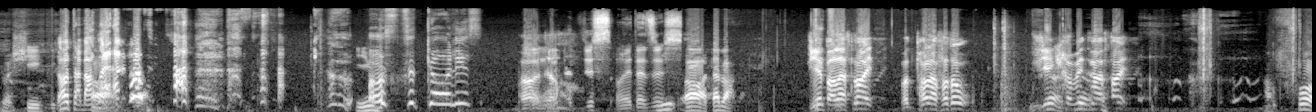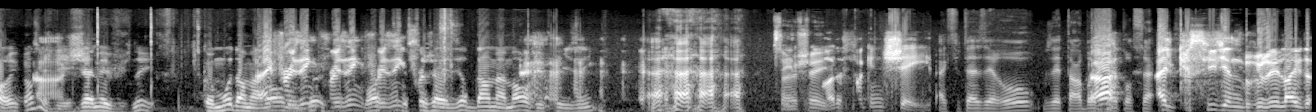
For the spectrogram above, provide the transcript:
Va chier. Oh, tabarnak! Où? Oh, c'est une calice! Ah on est non. à 10. On est à 10. Ah, tabac. Viens par la fenêtre. Va te prendre la photo. Viens crever devant la fenêtre. Enfoiré, comment ça je l'ai jamais vu venir? En tout cas, moi, dans ma Hey, mort. freezing, gars, freezing, ouais, freezing, C'est ça que j'allais dire. Dans ma mort, j'ai freezing. C'est un Shade. Motherfucking shade. Activité à 0, vous êtes en bas Ah! de 20%. Ah, le crucifix vient de brûler live de.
